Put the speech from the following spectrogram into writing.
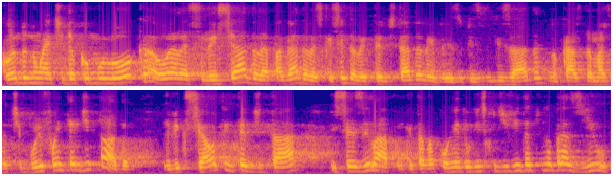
quando não é tida como louca, ou ela é silenciada, ela é apagada, ela é esquecida, ela é interditada, ela é invisibilizada. No caso da Marta Tiburi, foi interditada. Teve que se auto-interditar e se exilar, porque estava correndo risco de vida aqui no Brasil.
